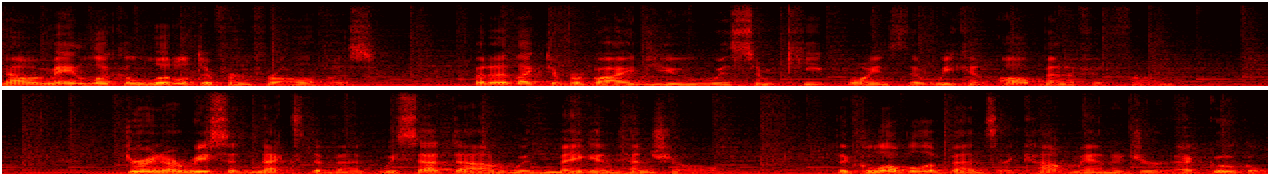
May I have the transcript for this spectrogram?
Now, it may look a little different for all of us, but I'd like to provide you with some key points that we can all benefit from. During our recent Next event, we sat down with Megan Henshaw, the Global Events Account Manager at Google.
